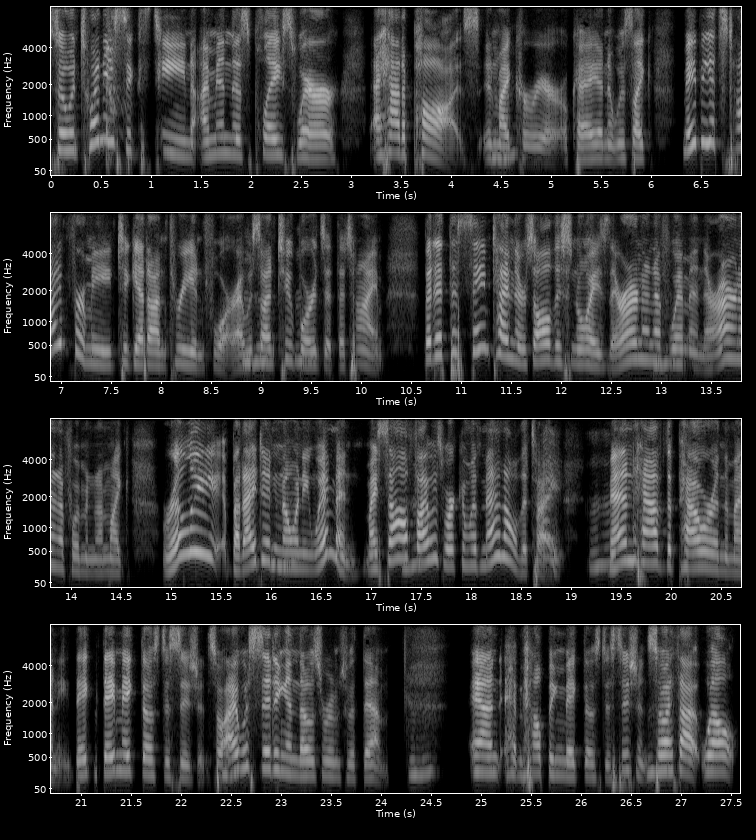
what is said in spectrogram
So in 2016, I'm in this place where I had a pause in my Mhm. career. Okay. And it was like, maybe it's time for me to get on three and four. I was Mhm. on 2 Mhm. boards at the time. But at the same time, there's all this noise. There aren't enough Mhm. women. There aren't enough women. And I'm like, really? But I didn't know any women myself. Mhm. I was working with men all the time. Right. Men have the power and the money. They they make those decisions. So I was sitting in those rooms with them and helping make those decisions. Mm-hmm. So I thought, well,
